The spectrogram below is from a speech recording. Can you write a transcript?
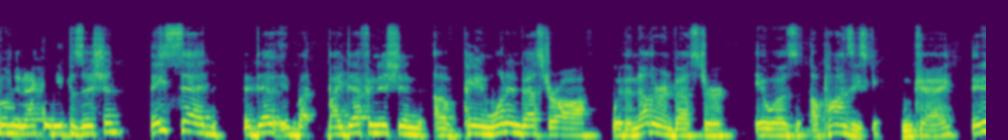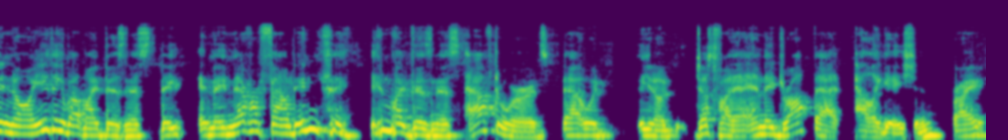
them an equity position. They said that, de- but by definition of paying one investor off with another investor, it was a Ponzi scheme. Okay. They didn't know anything about my business. They, and they never found anything in my business afterwards that would you know, justify that. And they dropped that allegation, right?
